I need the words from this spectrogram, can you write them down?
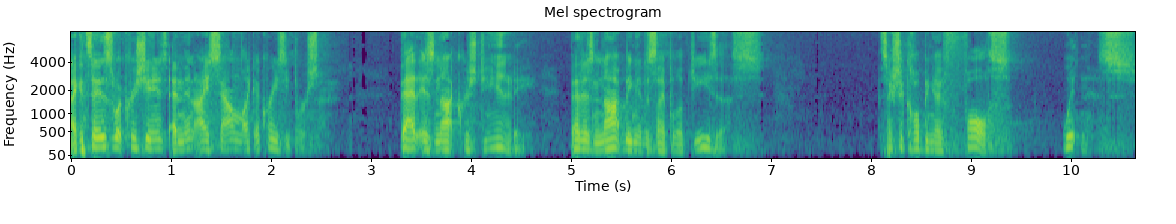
I can say this is what Christianity is, and then I sound like a crazy person. That is not Christianity. That is not being a disciple of Jesus. It's actually called being a false witness.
